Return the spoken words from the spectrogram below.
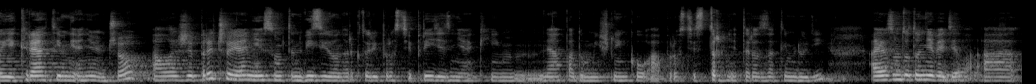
je kreatívny a neviem čo, ale že prečo ja nie som ten vizionár, ktorý proste príde s nejakým nápadom, myšlienkou a proste strhne teraz za tým ľudí. A ja som toto nevedela. A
